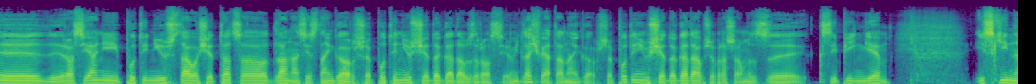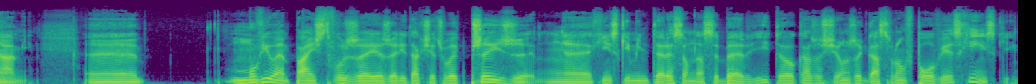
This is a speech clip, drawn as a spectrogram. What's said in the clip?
y, Rosjanie i Putin już stało się to, co dla nas jest najgorsze. Putin już się dogadał z Rosją i dla świata najgorsze. Putin już się dogadał, przepraszam, z Xi Jinpingiem i z Chinami. E, mówiłem Państwu, że jeżeli tak się człowiek przyjrzy e, chińskim interesom na Syberii, to okaże się, że Gazprom w połowie jest chiński.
